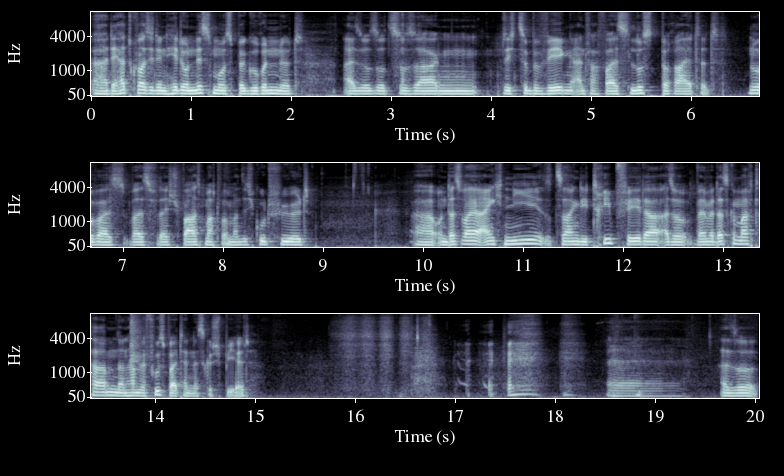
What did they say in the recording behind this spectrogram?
äh, der hat quasi den Hedonismus begründet. Also sozusagen sich zu bewegen, einfach weil es Lust bereitet. Nur weil es, weil es vielleicht Spaß macht, weil man sich gut fühlt. Und das war ja eigentlich nie sozusagen die Triebfeder. Also wenn wir das gemacht haben, dann haben wir Fußballtennis gespielt. Äh. Also,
